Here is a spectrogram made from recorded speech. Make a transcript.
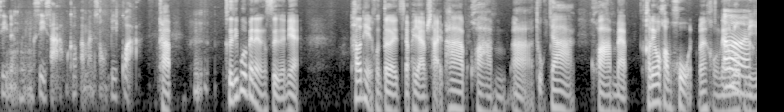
สี่หนึ่งถึงสี่สามก็ประมาณสองปีกว่า ครับ คือที่พูดไปในหนังสือเนี่ย เท่าที่เห็นคุณเตยจะพยายามฉายภาพความทุกข์ยากความแบบเขาเรียกว่าความโหดมของแนวรบนี้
